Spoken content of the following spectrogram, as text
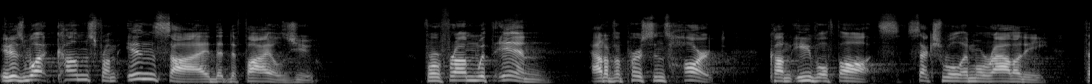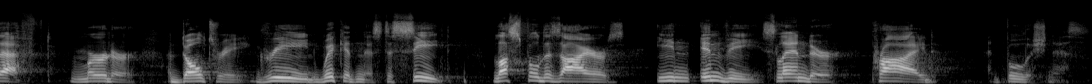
It is what comes from inside that defiles you. For from within, out of a person's heart, come evil thoughts, sexual immorality, theft, murder, adultery, greed, wickedness, deceit, lustful desires, envy, slander, pride, and foolishness.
